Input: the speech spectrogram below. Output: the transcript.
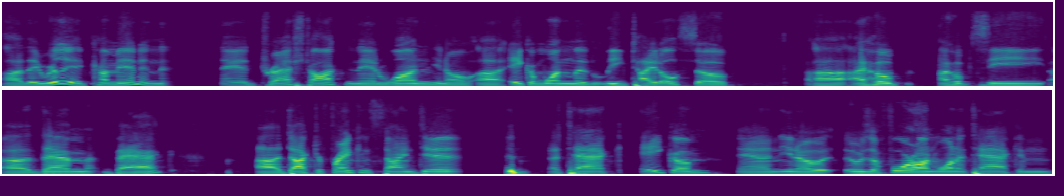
Uh, they really had come in and they had trash talked and they had won. You know, Akam won the league title, so I hope I hope to see them back. Dr. Frankenstein did attack Akam, and you know it was a four on one attack, and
